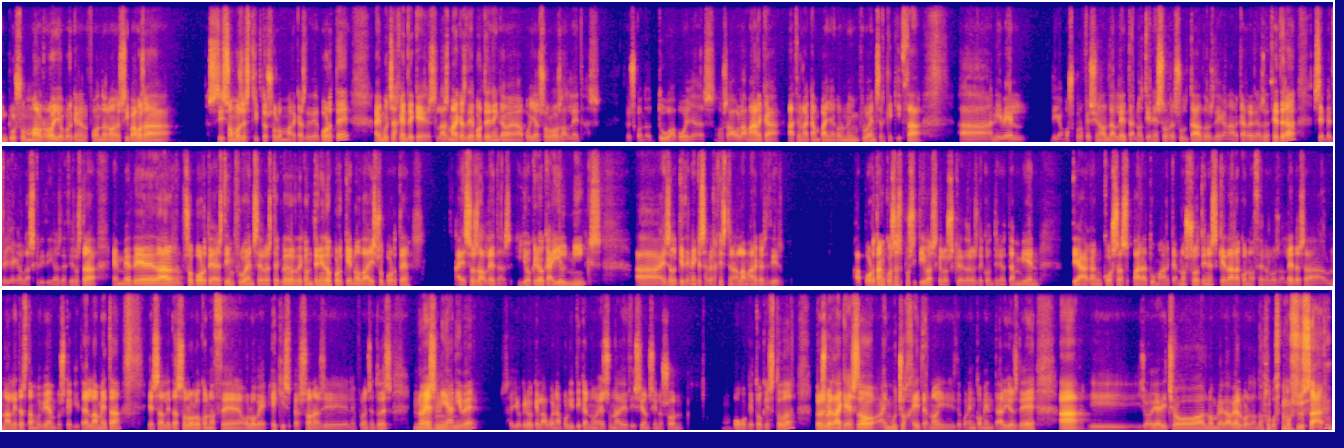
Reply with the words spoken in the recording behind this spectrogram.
incluso un mal rollo, porque en el fondo, ¿no? Si vamos a. si somos estrictos solo en marcas de deporte, hay mucha gente que es, las marcas de deporte tienen que apoyar solo a los atletas. Entonces, cuando tú apoyas, o sea, o la marca hace una campaña con un influencer que quizá a nivel, digamos, profesional de atleta no tiene esos resultados de ganar carreras, etcétera, siempre te llegan las críticas. Decir, ostras, en vez de dar soporte a este influencer o a este creador de contenido, ¿por qué no dais soporte a esos atletas? Y yo creo que ahí el mix ah, es el que tiene que saber gestionar la marca. Es decir, aportan cosas positivas que los creadores de contenido también te hagan cosas para tu marca. No solo tienes que dar a conocer a los atletas. O sea, un atleta está muy bien, pues que quizá en la meta ese atleta solo lo conoce o lo ve X personas y el influencer. Entonces, no es ni a ni B. O sea, yo creo que la buena política no es una decisión, sino son un poco que toques todas. Pero es verdad que esto hay mucho hater, ¿no? Y te ponen comentarios de, ah, y Jordi ha dicho el nombre de Abel, por tanto no lo podemos usar.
